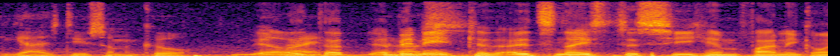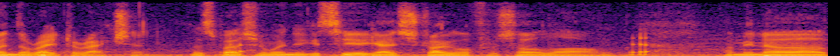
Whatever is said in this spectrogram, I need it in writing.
you guys do something cool. Yeah, like right? that, it'd be neat. 'cause it's nice to see him finally going the right direction, especially when you can see a guy struggle for so long. Yeah. I mean, uh,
